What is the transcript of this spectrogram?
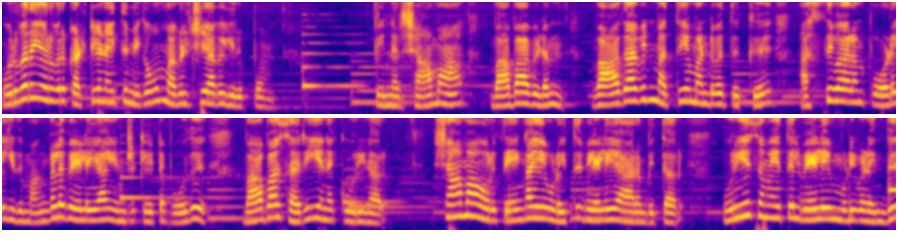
ஒருவரையொருவர் கட்டியணைத்து மிகவும் மகிழ்ச்சியாக இருப்போம். பின்னர் ஷாமா பாபாவிடம் வாதாவின் மத்திய மண்டபத்துக்கு அஸ்திவாரம் போட இது மங்கள வேலையா என்று கேட்டபோது பாபா சரி என கூறினார். ஷாமா ஒரு தேங்காயை உடைத்து வேலையை ஆரம்பித்தார். உரிய சமயத்தில் வேலை முடிவடைந்து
